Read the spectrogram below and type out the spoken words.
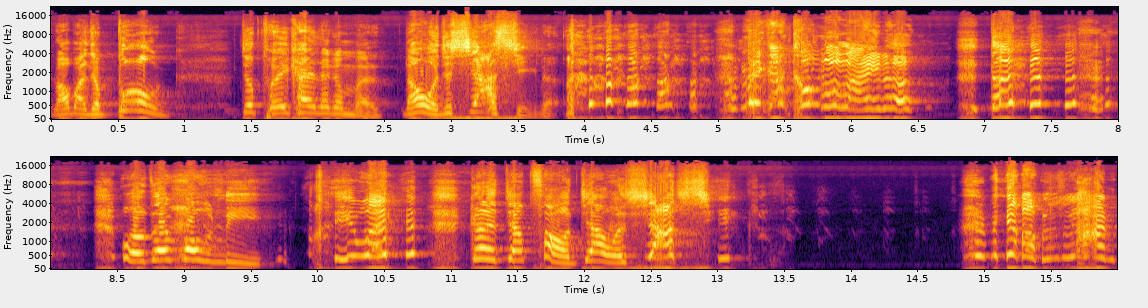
老板就嘣就推开那个门，然后我就吓醒了。没敢空都来了，对，我在梦里。因为跟人家吵架，我吓醒。你好烂！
